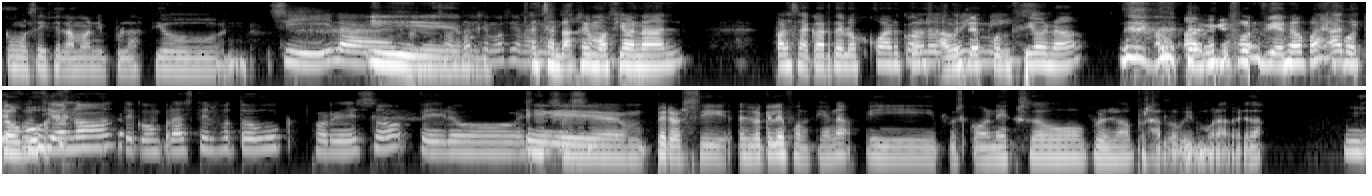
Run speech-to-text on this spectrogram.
¿cómo se dice? La manipulación. Sí, la, el chantaje emocional. El chantaje emocional para sacarte los cuartos, a veces funciona, a mí me funcionó para el A ti te funcionó, te compraste el photobook por eso, pero... Eh, pero sí, es lo que le funciona. Y pues con EXO pues va a pasar lo mismo, la verdad. Mm.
